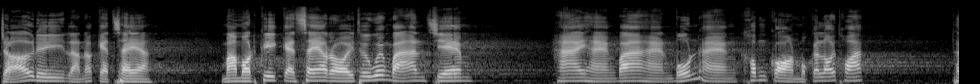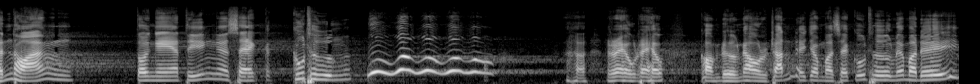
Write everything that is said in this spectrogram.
trở đi là nó kẹt xe. Mà một khi kẹt xe rồi, thưa quý bà, anh chị em, hai hàng, ba hàng, bốn hàng, không còn một cái lối thoát. Thỉnh thoảng tôi nghe tiếng xe cứu thương reo reo. Còn đường đâu tránh để cho mà xe cứu thương để mà đi?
